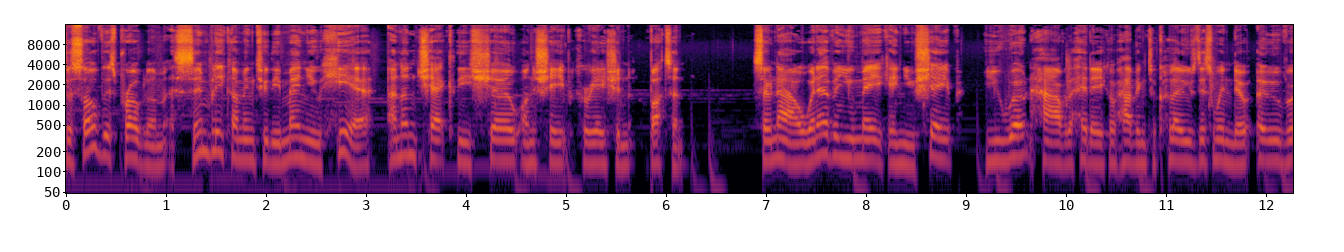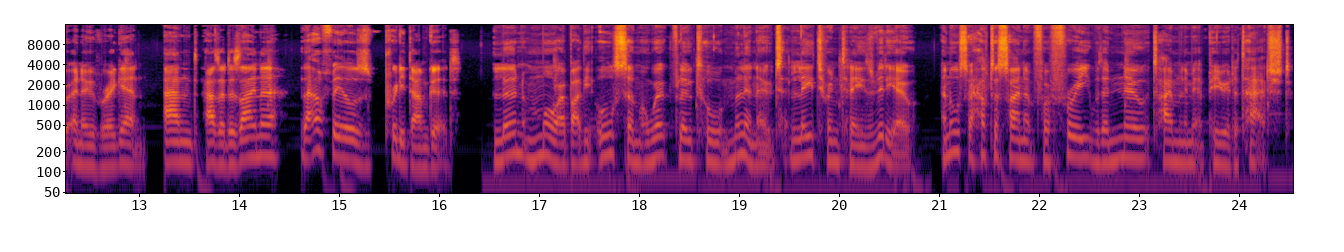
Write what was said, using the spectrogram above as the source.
To solve this problem, simply come into the menu here and uncheck the Show on Shape Creation button. So now, whenever you make a new shape, you won't have the headache of having to close this window over and over again. And as a designer, that feels pretty damn good. Learn more about the awesome workflow tool Milanote later in today's video, and also how to sign up for free with a no time limit period attached.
